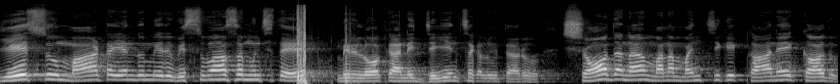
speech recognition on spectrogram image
యేసు మాట ఎందు మీరు విశ్వాసం ఉంచితే మీరు లోకాన్ని జయించగలుగుతారు. శోధన మన మంచికి కానే కాదు.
